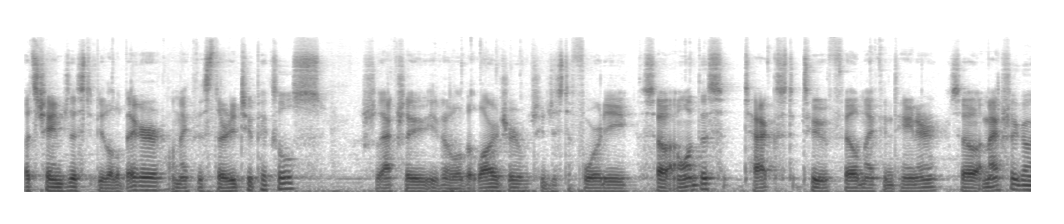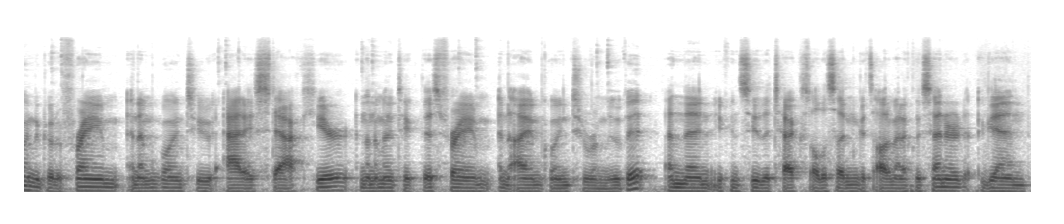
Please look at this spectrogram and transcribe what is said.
Let's change this to be a little bigger. I'll make this 32 pixels actually, actually even a little bit larger, which is just a 40. So I want this text to fill my container. So I'm actually going to go to frame and I'm going to add a stack here. And then I'm going to take this frame and I am going to remove it. And then you can see the text all of a sudden gets automatically centered. Again,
